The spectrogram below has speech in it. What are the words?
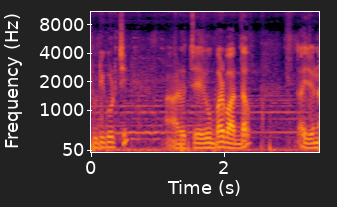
ছুটি করছি। আর হচ্ছে রোববার বাদ দাও, তাই জন্য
